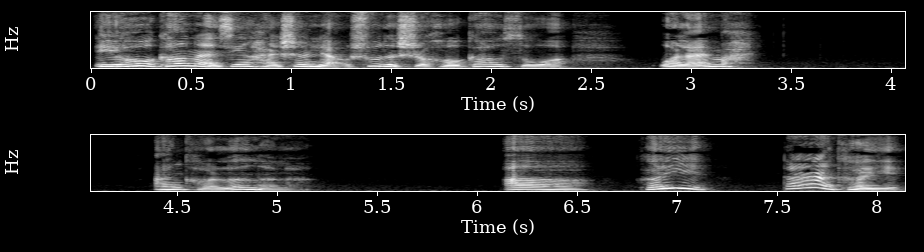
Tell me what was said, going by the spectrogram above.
以后康乃馨还剩两束的时候告诉我，我来买。安可愣了愣，啊，可以，当然可以。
